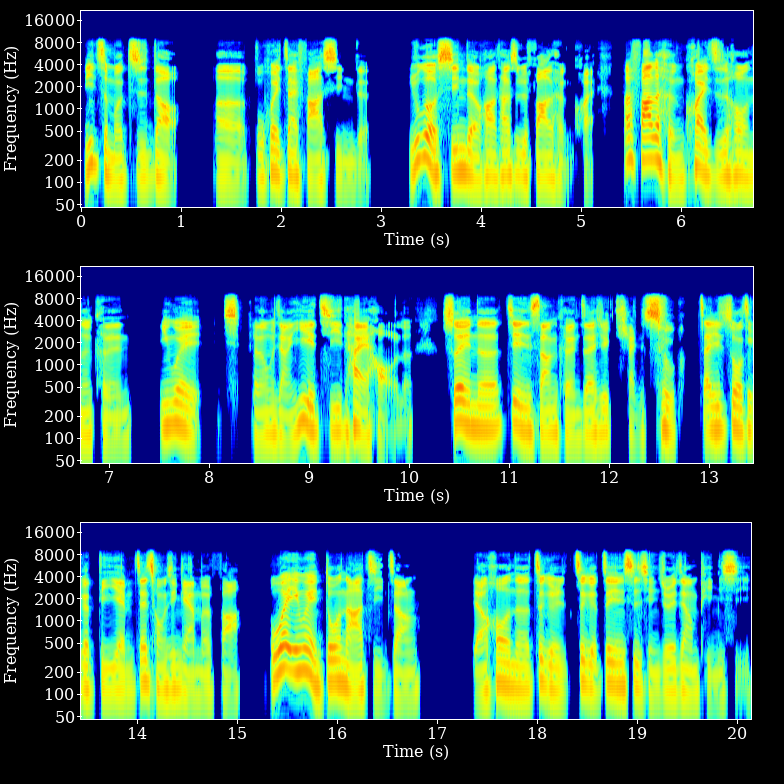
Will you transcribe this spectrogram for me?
你怎么知道呃不会再发新的？如果有新的话，他是不是发的很快？他发的很快之后呢，可能因为可能我们讲业绩太好了，所以呢，建商可能再去砍树，再去做这个 DM，再重新给他们发，不会因为你多拿几张，然后呢，这个这个这件事情就会这样平息。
